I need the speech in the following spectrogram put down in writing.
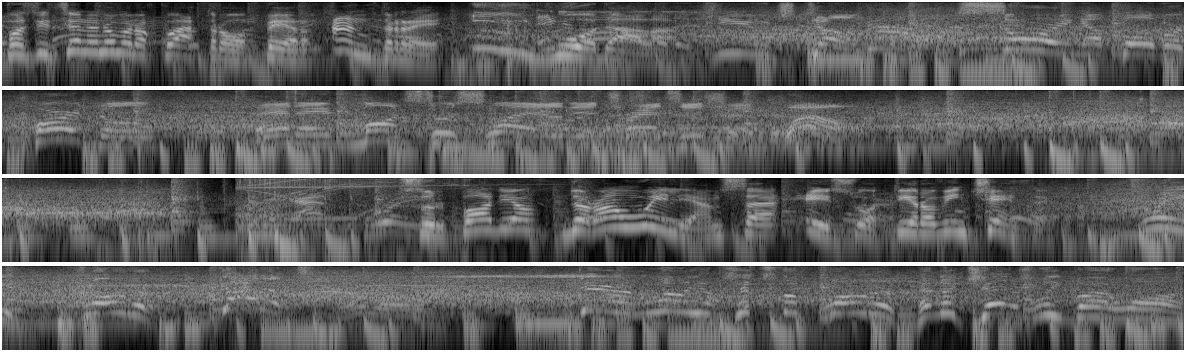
Posizione numero 4 per Andre Iguodala. huge dunk, soaring up over Cardinal, and a monster slam in transition. Wow. At three, Sul podio Deron Williams e il suo tiro vincente. Three. Floater. Got it. Darren Williams hits the floater, and the Jazz lead by one.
